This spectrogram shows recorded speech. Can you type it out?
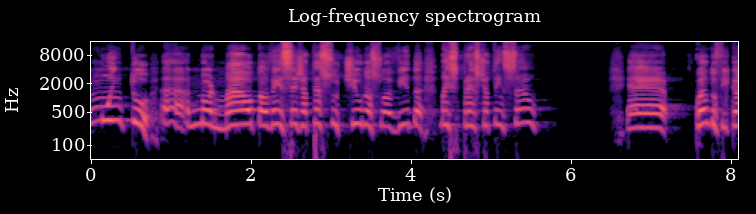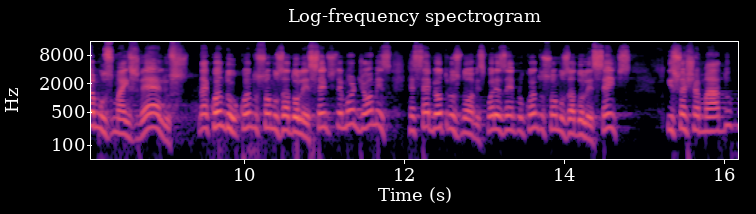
muito uh, normal, talvez seja até sutil na sua vida, mas preste atenção. É, quando ficamos mais velhos, né, quando, quando somos adolescentes, o temor de homens recebe outros nomes. Por exemplo, quando somos adolescentes, isso é chamado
